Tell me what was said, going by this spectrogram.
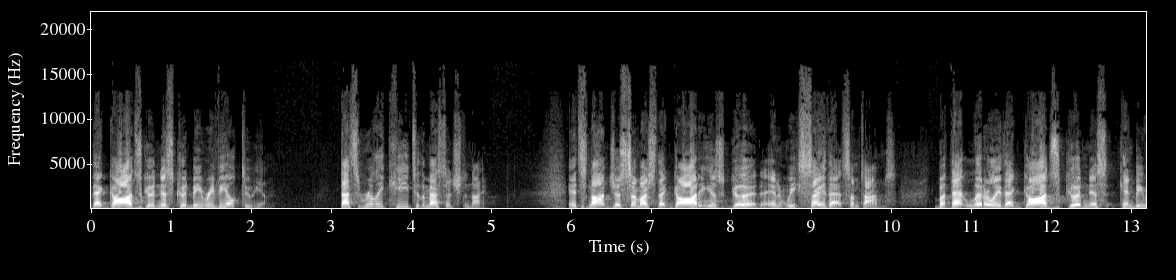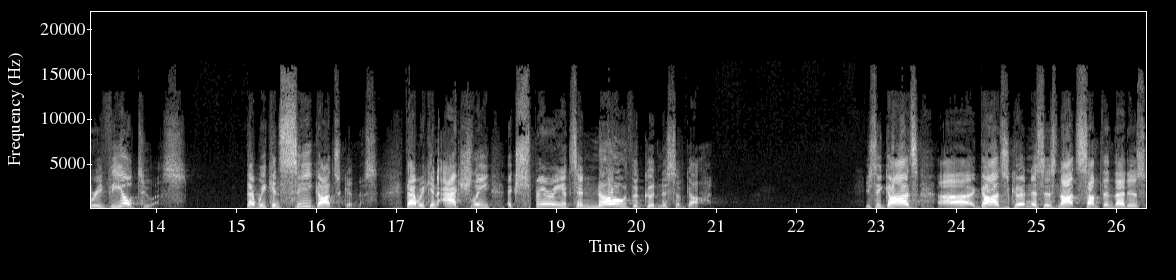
that God's goodness could be revealed to him. That's really key to the message tonight. It's not just so much that God is good, and we say that sometimes, but that literally that God's goodness can be revealed to us that we can see God's goodness, that we can actually experience and know the goodness of God. You see, God's, uh, God's goodness is not something that is,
